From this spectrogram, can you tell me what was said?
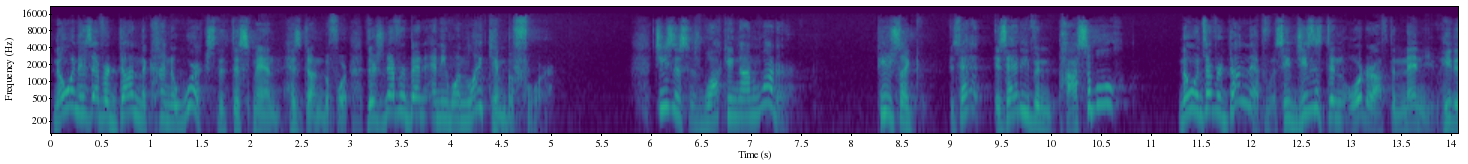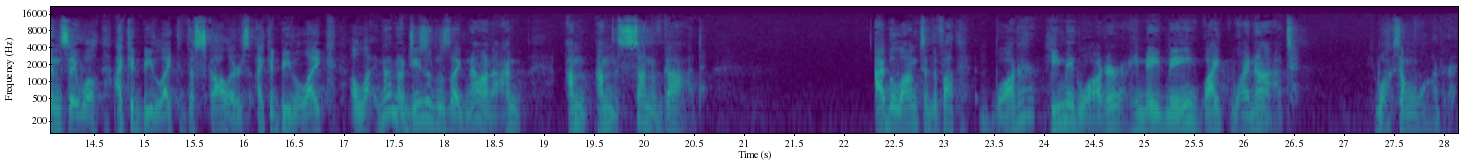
No one has ever done the kind of works that this man has done before. There's never been anyone like him before. Jesus is walking on water. Peter's like, is that, is that even possible? No one's ever done that before. See, Jesus didn't order off the menu. He didn't say, well, I could be like the scholars. I could be like a lot. No, no. Jesus was like, no, no, I'm, I'm, I'm the Son of God. I belong to the Father. Water? He made water. He made me. Why, why not? He walks on water.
